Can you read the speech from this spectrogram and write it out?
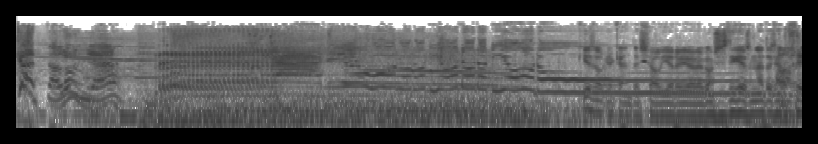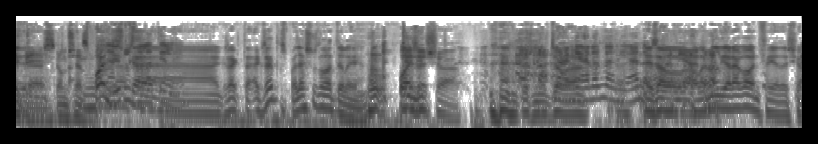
Catalunya! Qui és el que canta això, el Iora Iora, com si estigués netejant El Fete, vidres? com sempre. Pot dir Pallassos que... de la tele. Exacte, exacte, els pallassos de la tele. Què és això? que és molt jove. Naniano, naniano. És el- Naniano. l'Emili Aragón feia d'això.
